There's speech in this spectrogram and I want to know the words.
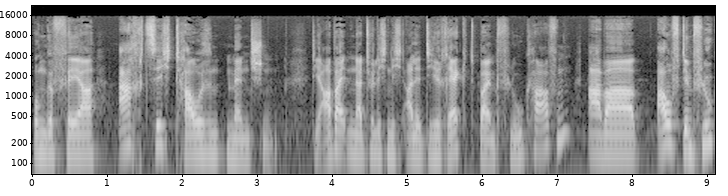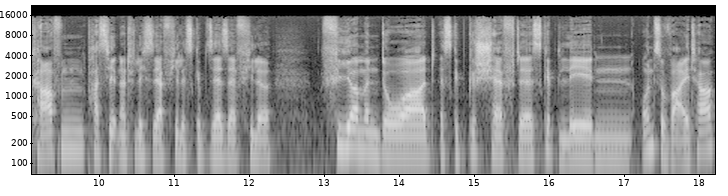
ungefähr 80.000 Menschen. Die arbeiten natürlich nicht alle direkt beim Flughafen, aber auf dem Flughafen passiert natürlich sehr viel. Es gibt sehr, sehr viele Firmen dort, es gibt Geschäfte, es gibt Läden und so weiter.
